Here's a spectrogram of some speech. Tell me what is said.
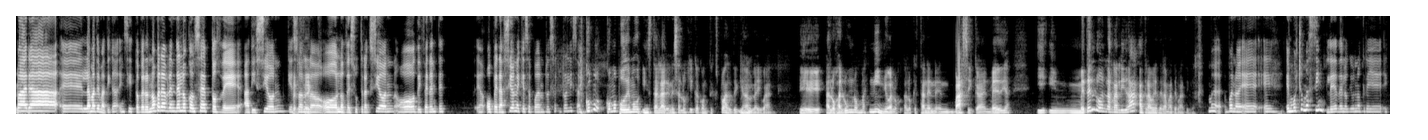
para eh, la matemática, insisto, pero no para aprender los conceptos de adición, que son o los de sustracción, o diferentes eh, operaciones que se pueden realizar. ¿Y cómo, cómo podemos instalar en esa lógica contextual de que habla Iván a los alumnos más niños, a los, a los que están en, en básica, en media, y, meterlo en la realidad a través de la matemática. Bueno, eh, eh, es mucho más simple de lo que uno cree,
